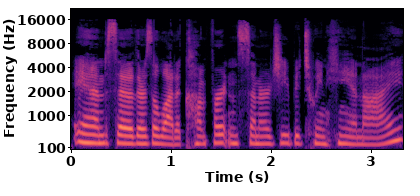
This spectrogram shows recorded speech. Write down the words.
And so there's a lot of comfort and synergy between he and I.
